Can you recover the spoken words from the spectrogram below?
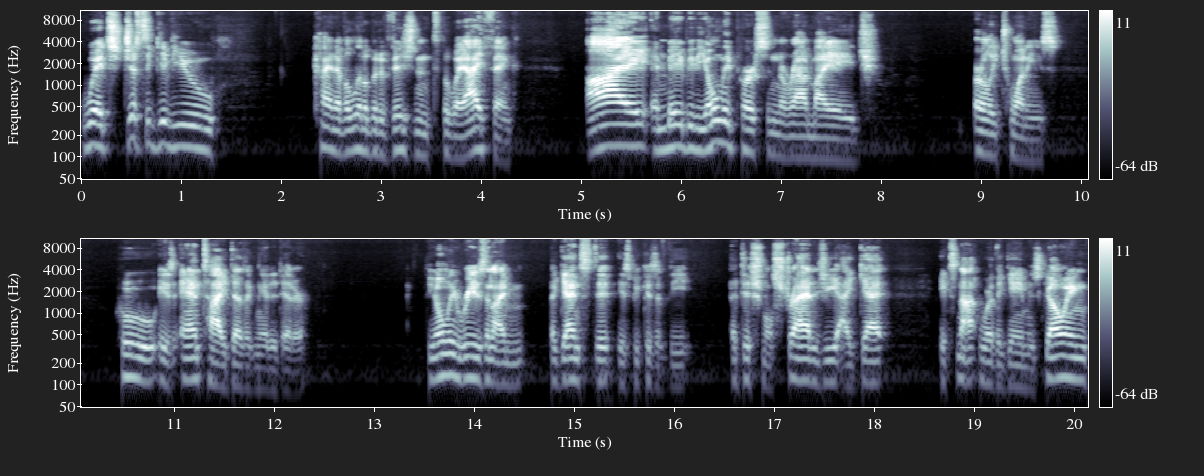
Which, just to give you kind of a little bit of vision into the way I think, I am maybe the only person around my age early 20s who is anti designated hitter. The only reason I'm against it is because of the additional strategy I get. It's not where the game is going.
